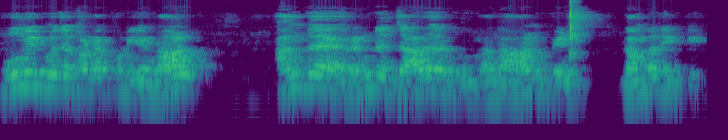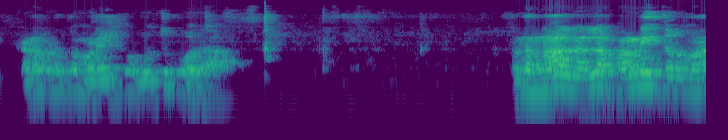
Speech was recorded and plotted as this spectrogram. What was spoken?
பூமி பூஜை பண்ணக்கூடிய நாள் அந்த ரெண்டு ஜாதகருக்கும் அந்த ஆண் பெண் தம்பதிக்கு கணவனுக்கும் மனைவிக்கும் ஒத்து போதா? அந்த நாள் நல்ல பலனை தருமா?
